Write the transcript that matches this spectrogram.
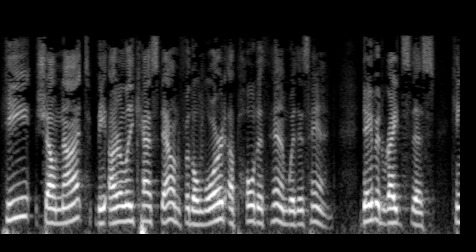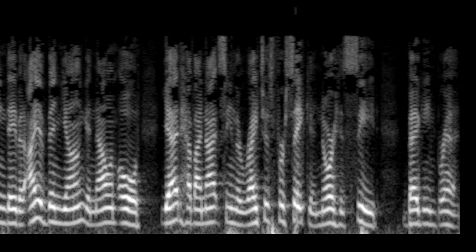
he shall not be utterly cast down, for the Lord upholdeth him with his hand. David writes this, King David, I have been young and now am old, yet have I not seen the righteous forsaken, nor his seed begging bread.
